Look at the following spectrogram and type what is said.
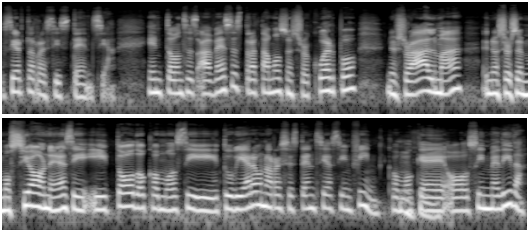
cierta resistencia. Entonces, a veces tratamos nuestro cuerpo, nuestra alma, nuestras emociones y, todo como si tuviera una resistencia sin fin, como que o sin medida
